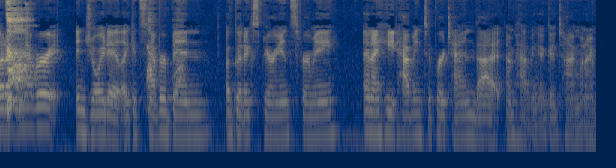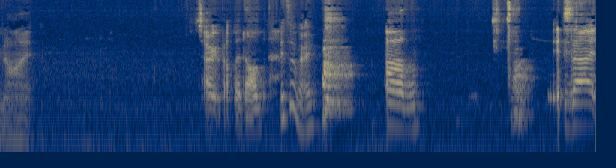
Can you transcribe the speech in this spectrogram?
but I've never enjoyed it. Like it's never been a good experience for me. And I hate having to pretend that I'm having a good time when I'm not. Sorry about the dog. It's okay. Um, is that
